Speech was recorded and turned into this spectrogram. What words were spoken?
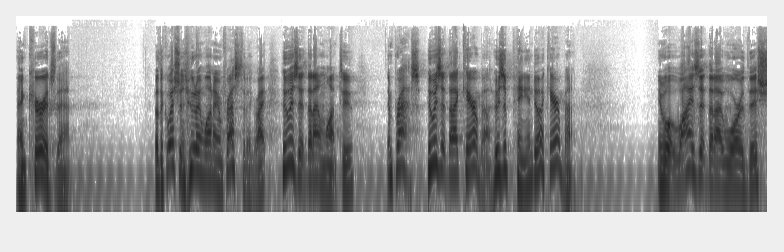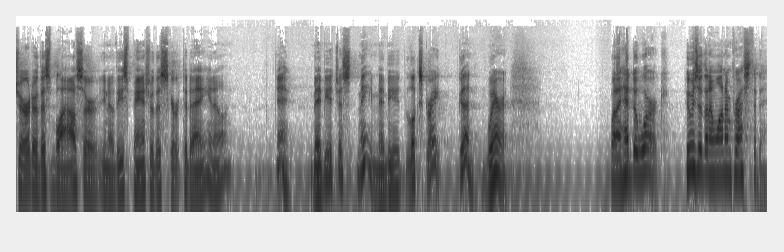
I encourage that. But the question is, who do I want to impress today? Right? Who is it that I want to impress? Who is it that I care about? Whose opinion do I care about? You know, why is it that I wore this shirt or this blouse or you know these pants or this skirt today? You know, yeah, maybe it's just me. Maybe it looks great. Good, wear it. When I head to work, who is it that I want to impress today?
